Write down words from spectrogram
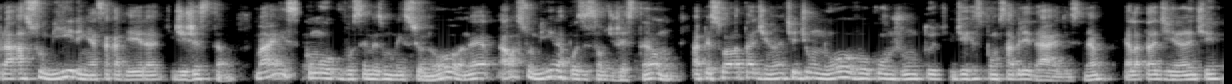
para assumirem essa cadeira de gestão. Mas, como você mesmo mencionou, né, ao assumir a posição de gestão, a pessoa está diante de um novo conjunto de responsabilidades, né? Ela está diante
